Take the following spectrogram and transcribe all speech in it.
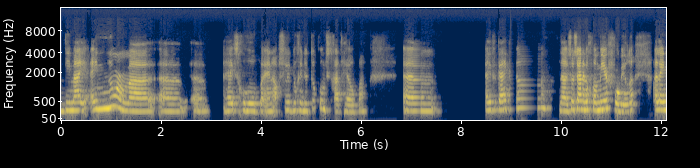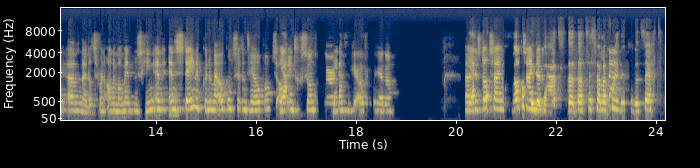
die mij enorm heeft geholpen en absoluut nog in de toekomst gaat helpen. even kijken. Nou, zo zijn er nog wel meer voorbeelden. Alleen, um, nou, dat is voor een ander moment misschien. En, en stenen kunnen mij ook ontzettend helpen. Het is ook ja. interessant om daar ja. nog een keer over te hebben. Uh, dus dat zijn, dat zijn de. Dat, dat is wel een goede dat je dat zegt.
